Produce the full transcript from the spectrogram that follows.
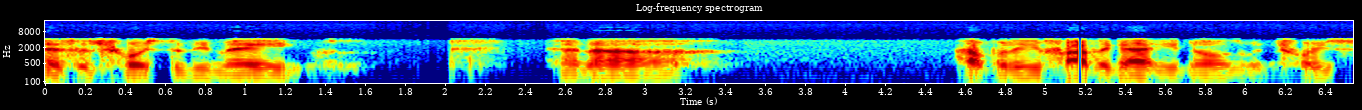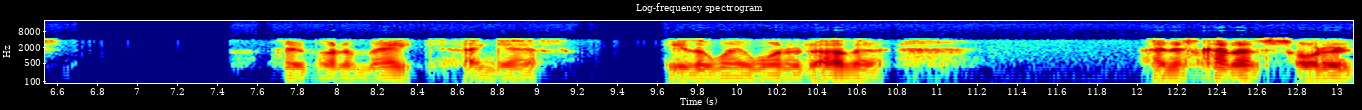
it's a choice to be made, and uh, I believe Father God He knows what choice they're going to make. I guess either way, one or the other and it's kind of sort of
